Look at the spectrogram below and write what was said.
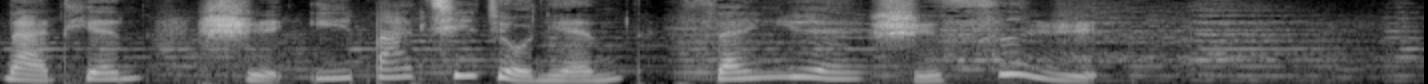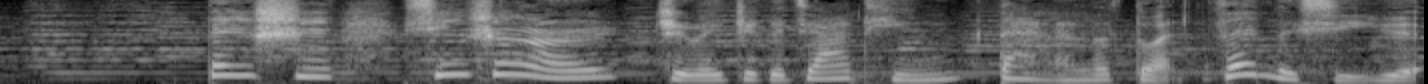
那天是一八七九年三月十四日，但是新生儿只为这个家庭带来了短暂的喜悦。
